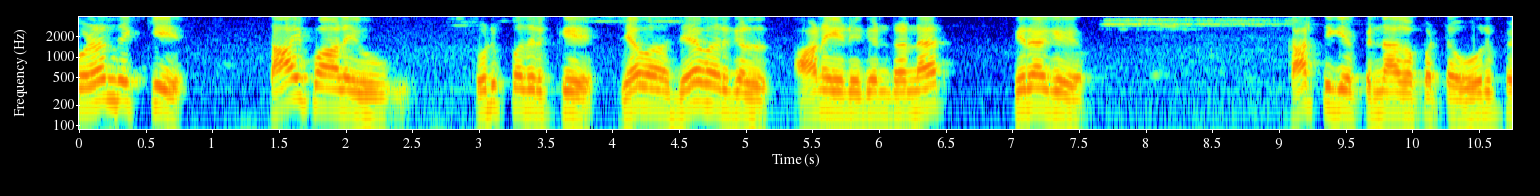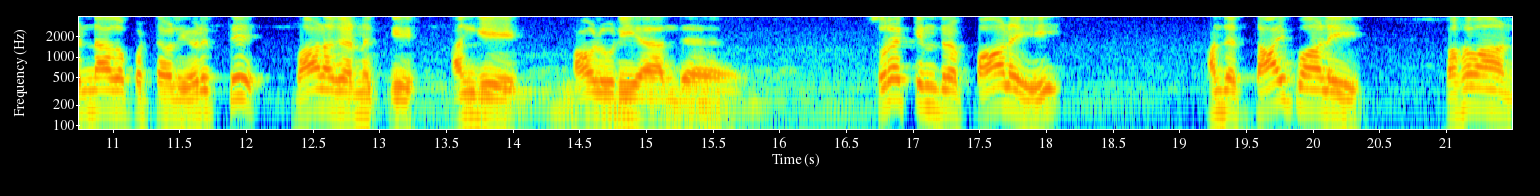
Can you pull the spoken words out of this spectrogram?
குழந்தைக்கு தாய்ப்பாலை கொடுப்பதற்கு தேவ தேவர்கள் ஆணையிடுகின்றனர். பிறகு கார்த்திகை பெண்ணாகப்பட்ட ஒரு பெண்ணாகப்பட்டவள் எடுத்து பாலகனுக்கு அங்கே அவளுடைய அந்த சுரக்கின்ற பாலை அந்த தாய்ப்பாலை பகவான்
